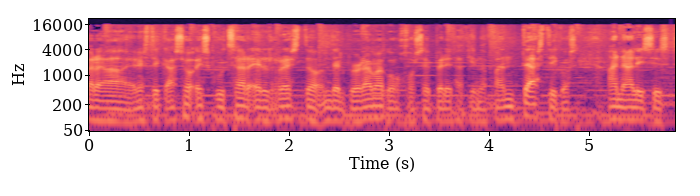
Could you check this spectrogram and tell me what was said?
para en este caso escuchar el resto del programa con José Pérez haciendo fantásticos análisis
